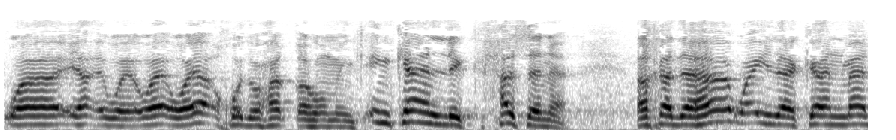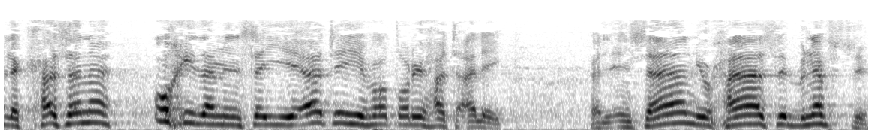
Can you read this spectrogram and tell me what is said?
ويأخذ حقه منك. إن كان لك حسنة أخذها وإذا كان ما لك حسنة أخذ من سيئاته فطرحت عليك. فالإنسان يحاسب نفسه.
